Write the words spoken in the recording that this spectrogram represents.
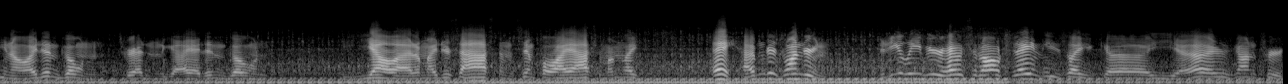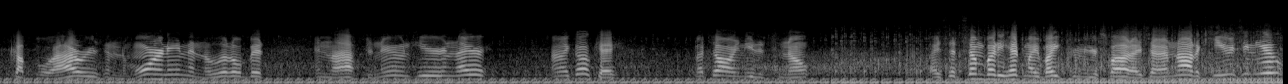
you know, I didn't go and threaten the guy. I didn't go and yell at him. I just asked him, simple, I asked him, I'm like, hey, I'm just wondering, did you leave your house at all today? And he's like, uh, yeah, I was gone for a couple hours in the morning and a little bit in the afternoon here and there. I'm like, okay, that's all I needed to know. I said, somebody hit my bike from your spot. I said, I'm not accusing you.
